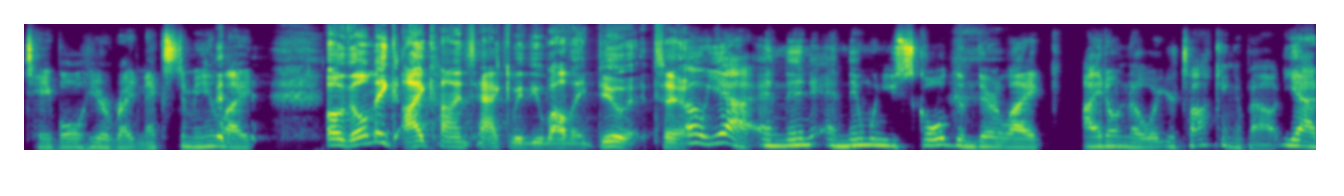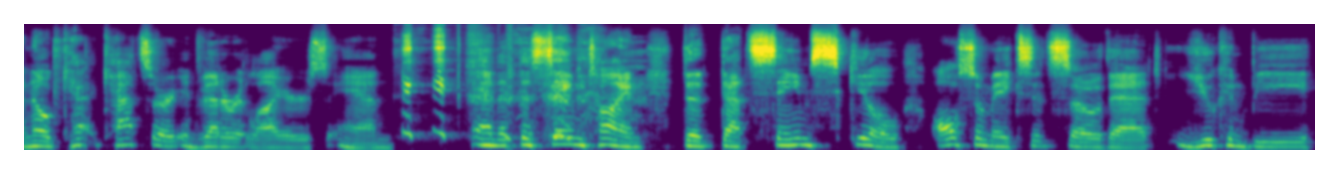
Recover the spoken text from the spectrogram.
table here right next to me like Oh, they'll make eye contact with you while they do it too. oh yeah and then and then when you scold them they're like i don't know what you're talking about yeah no cat, cats are inveterate liars and and at the same time that that same skill also makes it so that you can be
